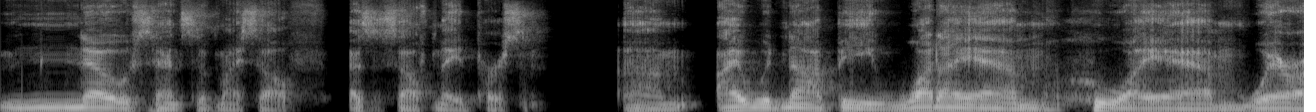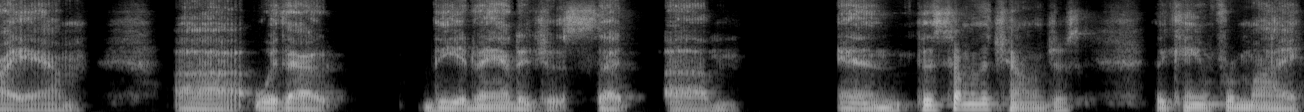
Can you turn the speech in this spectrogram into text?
no sense of myself as a self made person um, I would not be what I am, who I am, where I am, uh, without the advantages that um, and the, some of the challenges that came from my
